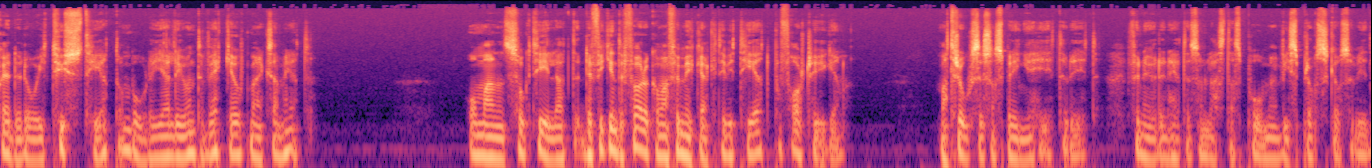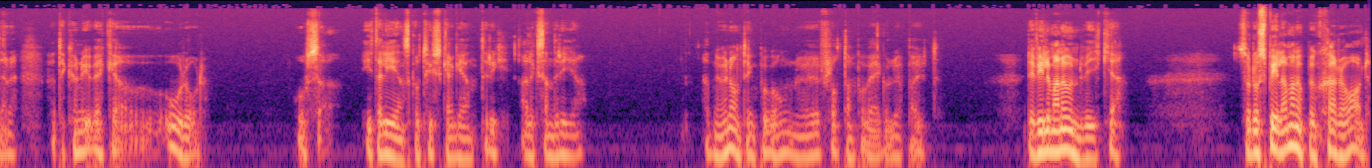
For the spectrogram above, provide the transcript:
skedde då i tysthet ombord. Det gällde ju inte att väcka uppmärksamhet. Och man såg till att det fick inte förekomma för mycket aktivitet på fartygen. Matroser som springer hit och dit. Förnödenheter som lastas på med en viss brådska och så vidare. För att det kunde ju väcka oråd hos italienska och tyska agenter i Alexandria. Att nu är någonting på gång, nu är flottan på väg att löpa ut. Det ville man undvika. Så då spelar man upp en charad.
